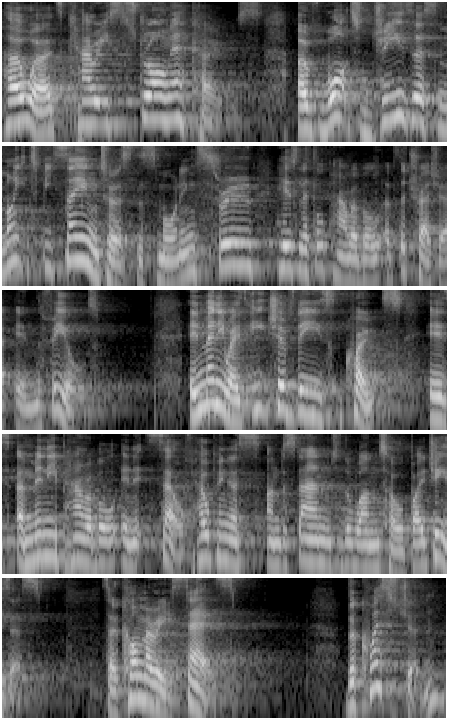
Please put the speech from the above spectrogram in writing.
her words carry strong echoes of what Jesus might be saying to us this morning through his little parable of the treasure in the field. In many ways, each of these quotes is a mini parable in itself, helping us understand the one told by Jesus. So, KonMari says, The question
